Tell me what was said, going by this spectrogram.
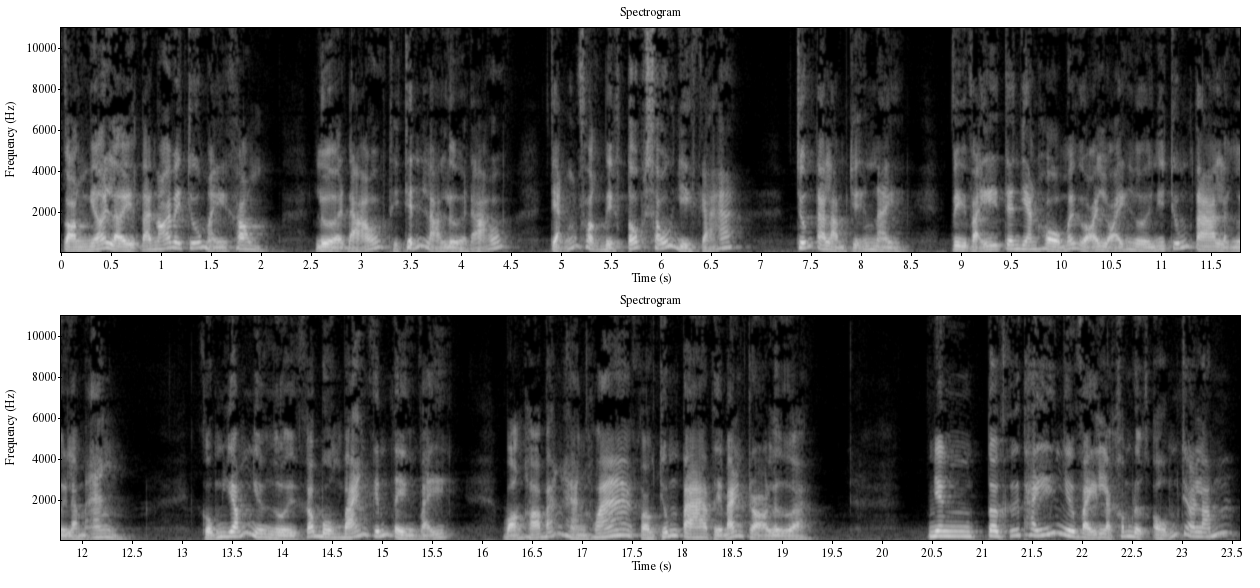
Còn nhớ lời ta nói với chú mày không? Lừa đảo thì chính là lừa đảo, chẳng phân biệt tốt xấu gì cả. Chúng ta làm chuyện này, vì vậy trên giang hồ mới gọi loại người như chúng ta là người làm ăn. Cũng giống như người có buôn bán kiếm tiền vậy. Bọn họ bán hàng hóa, còn chúng ta thì bán trò lừa. Nhưng tôi cứ thấy như vậy là không được ổn cho lắm.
